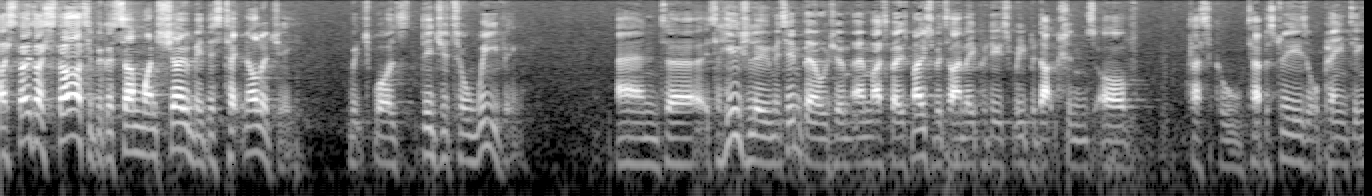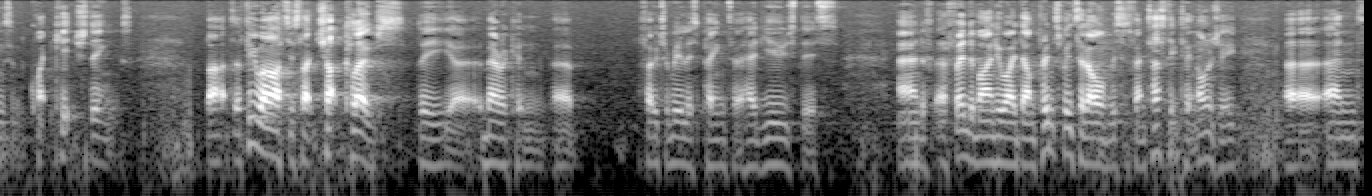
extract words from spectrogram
I suppose I started because someone showed me this technology, which was digital weaving. And uh, it's a huge loom, it's in Belgium, and I suppose most of the time they produce reproductions of classical tapestries or paintings and quite kitsch things. But a few artists like Chuck Close, the uh, American uh, photorealist painter, had used this. And a, a friend of mine who I'd done prints with said, Oh, this is fantastic technology. Uh, and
